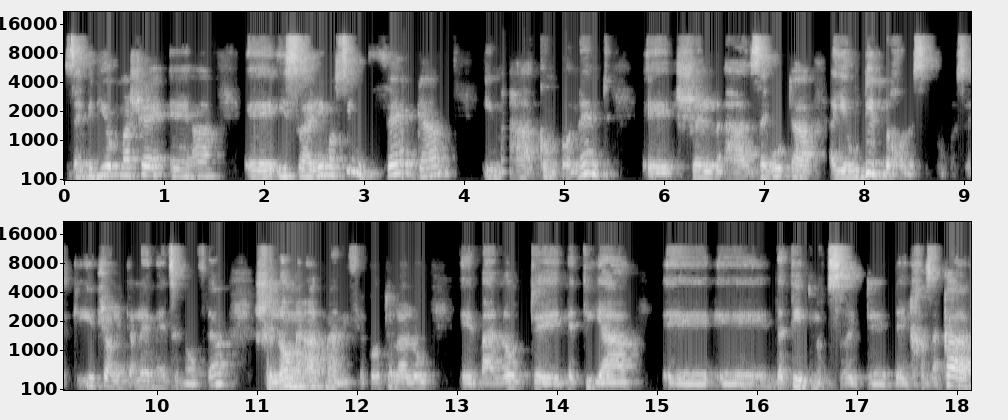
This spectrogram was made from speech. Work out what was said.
זה בדיוק מה שהישראלים עושים. וגם עם הקומפוננט של הזהות היהודית בכל הסיפור הזה כי אי אפשר להתעלם מעצם העובדה שלא מעט מהמפלגות הללו בעלות נטייה דתית נוצרית די חזקה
